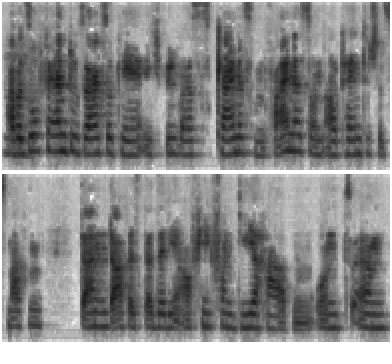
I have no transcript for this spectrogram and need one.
Mhm. Aber sofern du sagst, okay, ich will was Kleines und Feines und Authentisches machen, dann darf es tatsächlich auch viel von dir haben. Und ähm,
